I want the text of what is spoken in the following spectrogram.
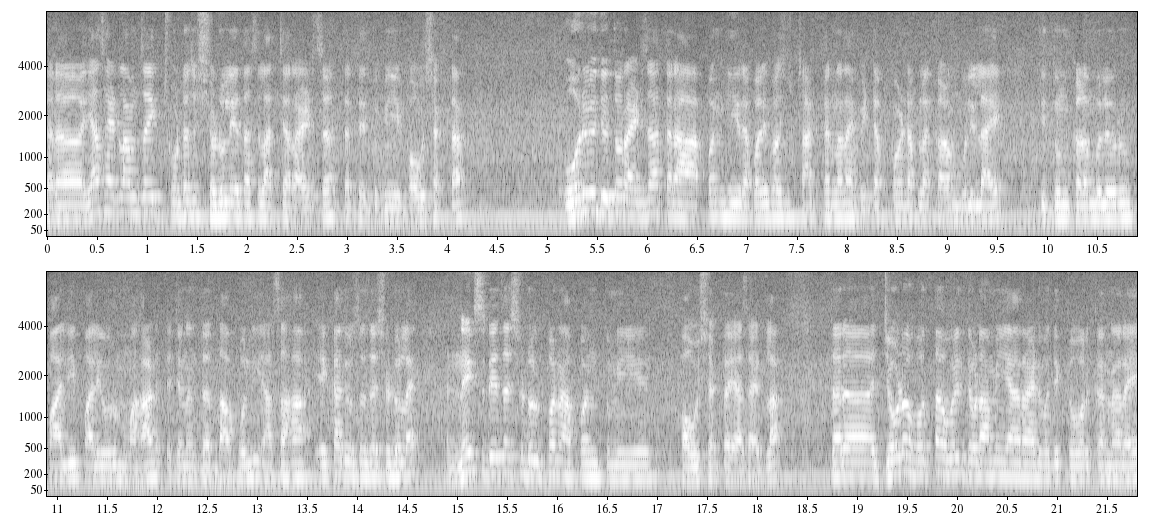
तर या साईडला आमचं एक छोटंसं शेड्यूल येत असेल आजच्या राईडचं तर ते तुम्ही पाहू शकता. ओव्हरव्ह्यू देतो राईडचा तर आपण ही रबाळीपासून स्टार्ट करणार आहे. मीटअप पॉईंट आपला कळंबोलीला आहे. तिथून कळंबोलीवरून पाली पालीवरून महाड त्याच्यानंतर दापोली. असा हा एका दिवसाचा शेड्यूल आहे. नेक्स्ट डेचा शेड्यूल पण आपण तुम्ही पाहू शकता या साईडला तर जेवढं होता होईल तेवढं आम्ही या राईडमध्ये कवर करणार आहे.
